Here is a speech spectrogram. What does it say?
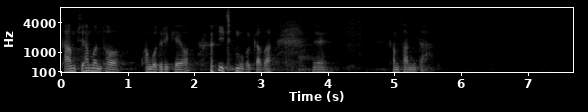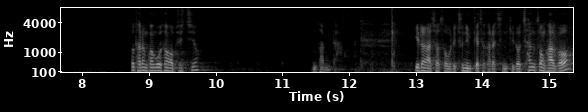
다음 주에 한 번 더 광고 드릴게요. 잊어먹을까봐. 네, 감사합니다. 또 다른 광고성 없으시죠? 감사합니다. 일어나셔서 우리 주님께서 가르친 기도 찬송하고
